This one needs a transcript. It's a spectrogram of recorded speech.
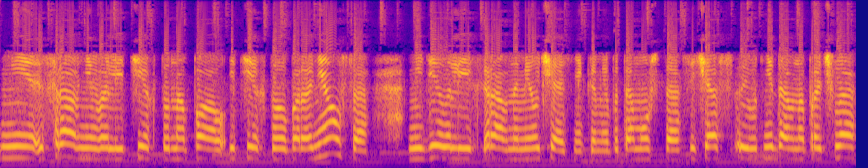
не сравнивали тех, кто напал, и тех, кто оборонялся, не делали их равными участниками, потому что сейчас, вот недавно прочла,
